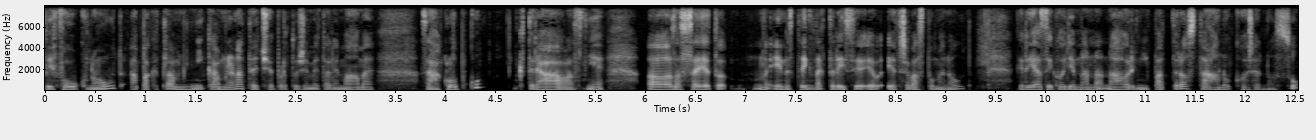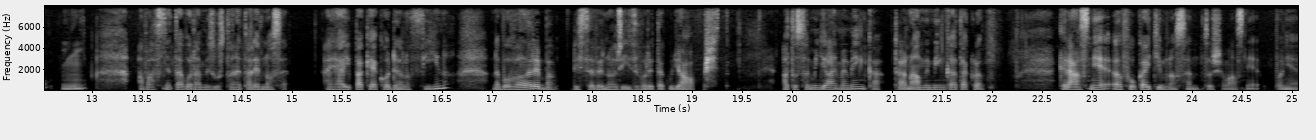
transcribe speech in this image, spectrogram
vyfouknout a pak tam nikam nenateče, protože my tady máme záklopku která vlastně uh, zase je to instinkt, na který si je, třeba vzpomenout, kdy jazyk hodím na, na horní patro, stáhnu kořen nosu mm, a vlastně ta voda mi zůstane tady v nose. A já ji pak jako delfín nebo velryba, když se vynoří z vody, tak udělá pšt. A to mi dělají miminka. Třeba miminka takhle krásně eh, foukají tím nosem, což je vlastně úplně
